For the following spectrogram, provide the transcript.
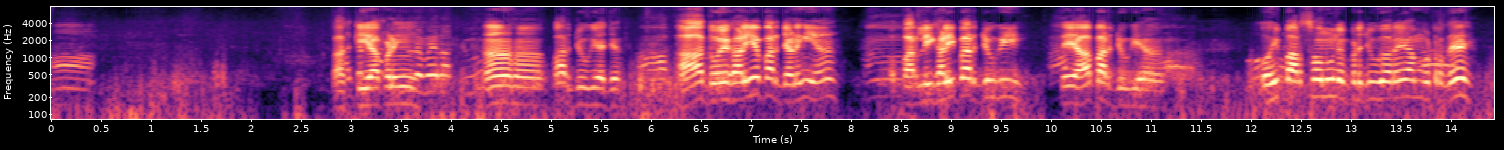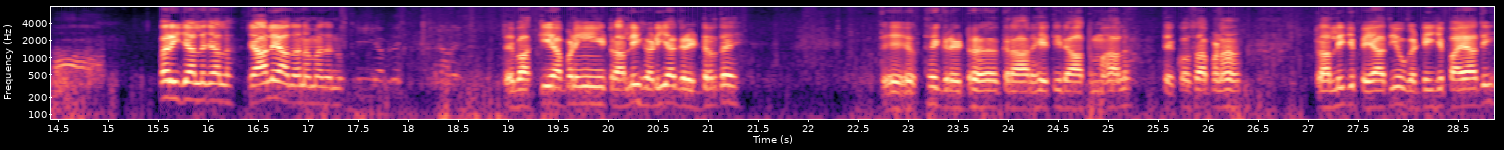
ਹਾਂ। ਬਾਕੀ ਆਪਣੀ ਹਾਂ ਹਾਂ ਭਰ ਜੂਗੀ ਅੱਜ। ਆਹ ਦੋਏ ਖਾਲੀਆਂ ਭਰ ਜਾਣਗੀਆਂ। ਉਹ ਪਰਲੀ ਖਾਲੀ ਭਰ ਜੂਗੀ ਤੇ ਆਹ ਭਰ ਜੂਗੀ ਹਾਂ। ਉਹੀ ਪਰਸੋਂ ਨੂੰ ਨਿਬੜ ਜੂਗਾ ਉਰੇ ਆ ਮੋਟਰ ਤੇ। ਭਰੀ ਚੱਲ ਚੱਲ। ਚਾਹ ਲਿਆ ਦੇਣਾ ਮੈਂ ਤੈਨੂੰ। ਤੇ ਬਾਕੀ ਆਪਣੀ ਟਰਾਲੀ ਖੜੀ ਆ ਗ੍ਰੇਡਰ ਤੇ। ਤੇ ਉੱਥੇ ਗ੍ਰੇਡਰ ਕਰਾ ਰਹੇ ਤੀ ਰਾਤ ਮਾਲ ਤੇ ਕੁਛ ਆਪਣਾ ਟਰਾਲੀ 'ਚ ਪਿਆ ਤੀ ਉਹ ਗੱਡੀ 'ਚ ਪਾਇਆ ਤੀ।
